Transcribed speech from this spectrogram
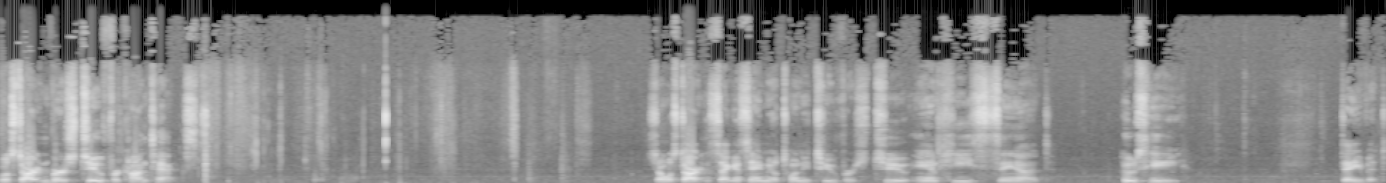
We'll start in verse 2 for context. So we'll start in 2 Samuel 22, verse 2. And he said, Who's he? David.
